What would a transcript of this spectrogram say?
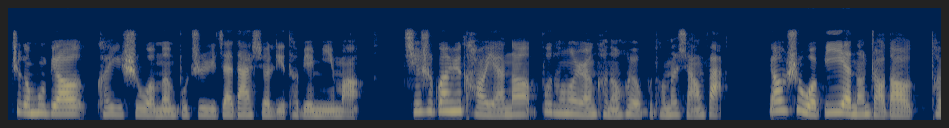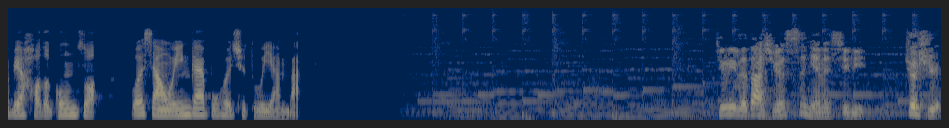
这个目标可以使我们不至于在大学里特别迷茫。其实关于考研呢，不同的人可能会有不同的想法。要是我毕业能找到特别好的工作，我想我应该不会去读研吧。经历了大学四年的洗礼，这时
